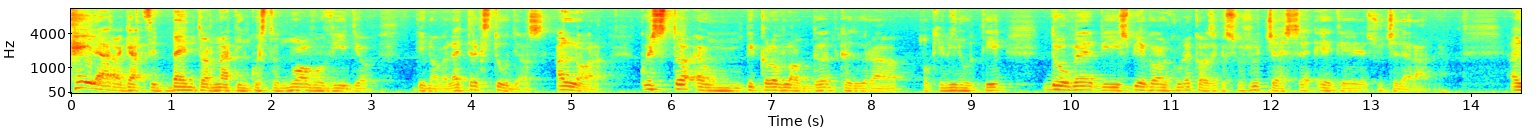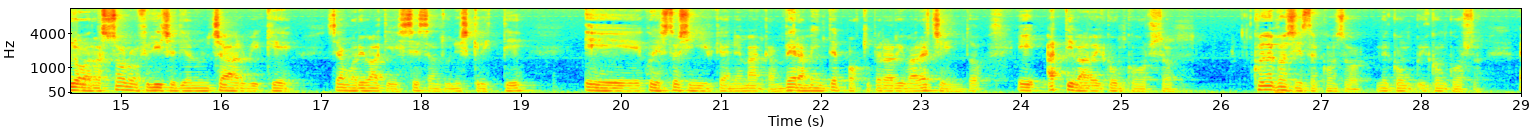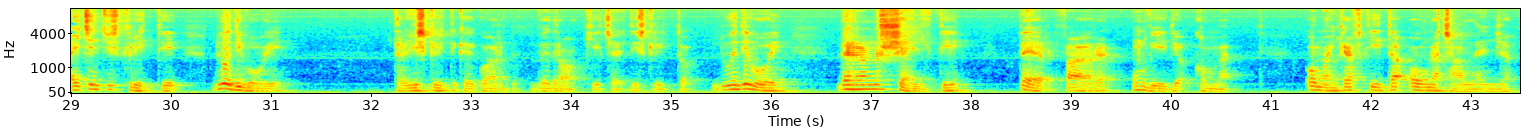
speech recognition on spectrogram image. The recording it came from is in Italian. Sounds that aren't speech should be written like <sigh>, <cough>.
Ehi là ragazzi, bentornati in questo nuovo video di Nova Electric Studios. Allora, questo è un piccolo vlog che dura pochi minuti dove vi spiego alcune cose che sono successe e che succederanno. Allora, sono felice di annunciarvi che siamo arrivati ai 61 iscritti e questo significa che ne mancano veramente pochi per arrivare a 100 e attivare il concorso. Cosa consiste il, il concorso? Ai 100 iscritti, due di voi, tra gli iscritti che guardo, vedrò chi c'è di iscritto, due di voi verranno scelti per fare un video con me, o Minecraftita o una challenge.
